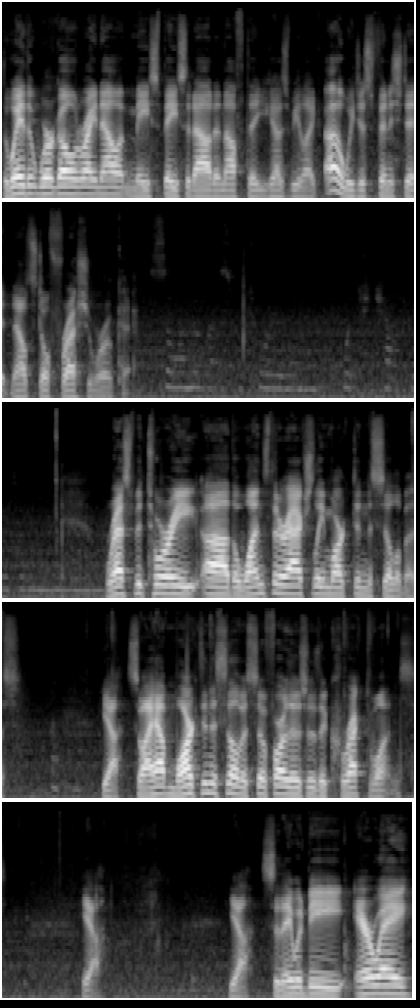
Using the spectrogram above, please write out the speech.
The way that we're going right now, it may space it out enough that you guys be like, oh, we just finished it. Now it's still fresh and we're okay. So on the respiratory, then which chapters are in? Respiratory, uh, the ones that are actually marked in the syllabus. Yeah, so I have marked in the syllabus. So far, those are the correct ones. Yeah. Yeah, so they would be airway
